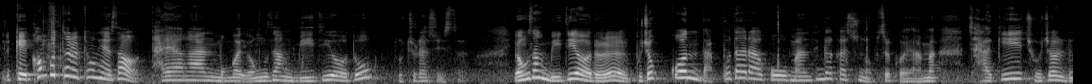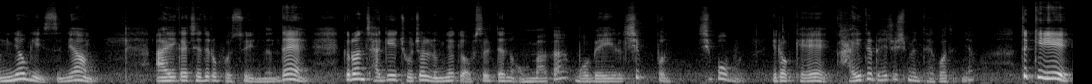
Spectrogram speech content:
이렇게 컴퓨터를 통해서 다양한 뭔가 영상 미디어도 노출할 수 있어요. 영상 미디어를 무조건 나쁘다라고만 생각할 수는 없을 거예요. 아마 자기 조절 능력이 있으면 아이가 제대로 볼 수 있는데 그런 자기 조절 능력이 없을 때는 엄마가 뭐 매일 10분, 15분 이렇게 가이드를 해주시면 되거든요. 특히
